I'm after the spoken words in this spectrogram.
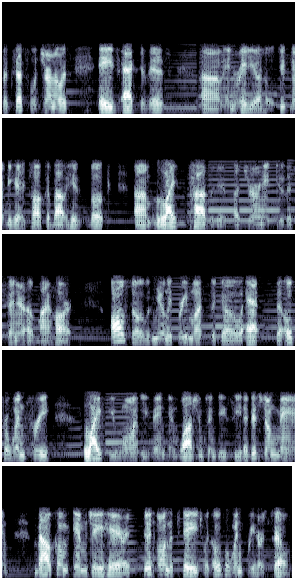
successful journalist, AIDS activist, um, and radio host. He's going to be here to talk about his book, um, Life Positive: A Journey to the Center of My Heart also, it was nearly three months ago at the Oprah Winfrey Life You Want event in Washington, D.C., that this young man, Malcolm M.J. Harris, stood on the stage with Oprah Winfrey herself,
